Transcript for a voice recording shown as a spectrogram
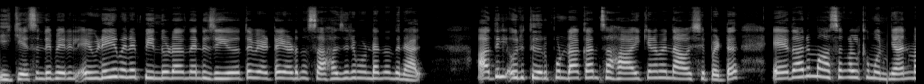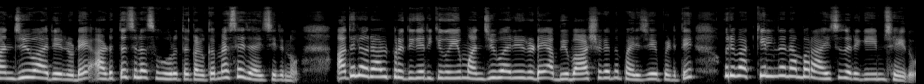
ഈ കേസിന്റെ പേരിൽ എവിടെയും എന്നെ പിന്തുടർന്ന് എന്റെ ജീവിതത്തെ വേട്ടയാടുന്ന സാഹചര്യമുണ്ടെന്നതിനാൽ അതിൽ ഒരു തീർപ്പുണ്ടാക്കാൻ സഹായിക്കണമെന്നാവശ്യപ്പെട്ട് ഏതാനും മാസങ്ങൾക്ക് മുൻ ഞാൻ മഞ്ജു വാര്യരുടെ അടുത്ത ചില സുഹൃത്തുക്കൾക്ക് മെസ്സേജ് അയച്ചിരുന്നു. അതിലൊരാൾ പ്രതികരിക്കുകയും മഞ്ജു വാര്യരുടെ അഭിഭാഷകെന്ന് പരിചയപ്പെടുത്തി ഒരു വക്കീലിന്റെ നമ്പർ അയച്ചു തരികയും ചെയ്തു.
